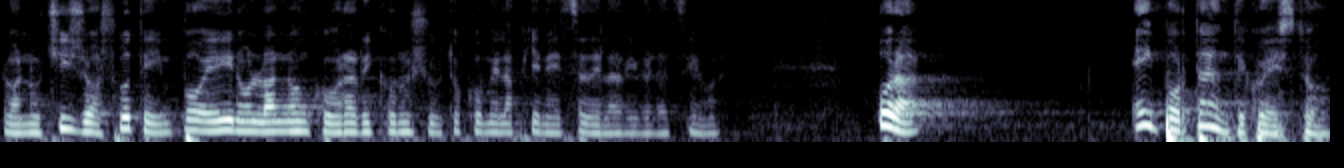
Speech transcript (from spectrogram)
lo hanno ucciso a suo tempo e non lo hanno ancora riconosciuto come la pienezza della rivelazione. Ora, è importante questo,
